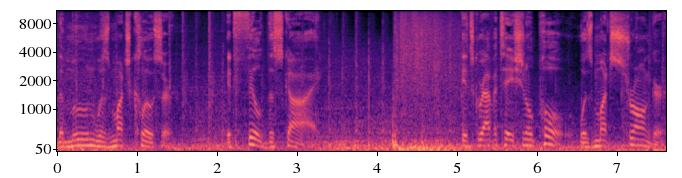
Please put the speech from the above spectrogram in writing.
the moon was much closer. It filled the sky. Its gravitational pull was much stronger,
